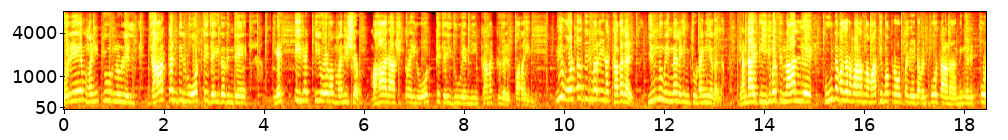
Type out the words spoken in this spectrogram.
ഒരേ മണിക്കൂറിനുള്ളിൽ ജാർഖണ്ഡിൽ വോട്ട് ചെയ്തതിന്റെ എട്ടിരട്ടിയോളം മനുഷ്യർ മഹാരാഷ്ട്രയിൽ വോട്ട് ചെയ്തു എന്നീ കണക്കുകൾ പറയുന്നു. ഈ വോട്ടർ തിരിമറിയുടെ കഥകൾ ഇന്നും ഇന്നലെയും തുടങ്ങിയതല്ല. രണ്ടായിരത്തി ഇരുപത്തിനാലിലെ പൂനം അഗർവാൾ എന്ന മാധ്യമപ്രവർത്തകയുടെ റിപ്പോർട്ടാണ് നിങ്ങൾ ഇപ്പോൾ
